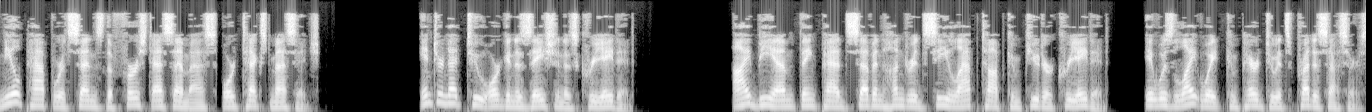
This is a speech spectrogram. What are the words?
Neil Papworth sends the first SMS or text message. Internet 2 organization is created. IBM ThinkPad 700C laptop computer created. It was lightweight compared to its predecessors.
